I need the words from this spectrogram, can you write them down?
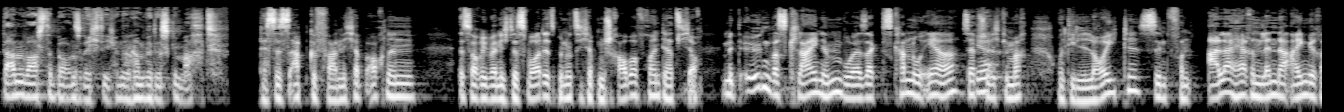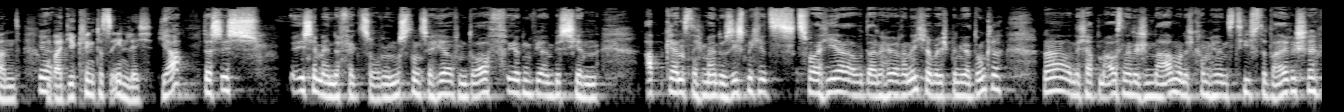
dann warst du bei uns richtig und dann haben wir das gemacht. Das ist abgefahren. Ich habe auch einen, sorry, wenn ich das Wort jetzt benutze, ich habe einen Schrauberfreund, der hat sich auch mit irgendwas Kleinem, wo er sagt, das kann nur er, selbstständig Ja. gemacht. Und die Leute sind von aller Herren Länder eingerannt. Ja. Und bei dir klingt das ähnlich. Ja, das ist, ist im Endeffekt so. Wir mussten uns ja hier auf dem Dorf irgendwie ein bisschen abgrenzen. Ich meine, du siehst mich jetzt zwar hier, aber deine Hörer nicht, aber ich bin ja dunkel na, und ich habe einen ausländischen Namen und ich komme hier ins tiefste Bayerische,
